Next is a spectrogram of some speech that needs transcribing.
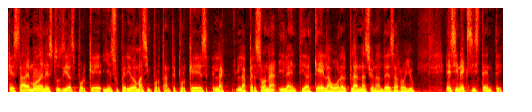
que está de moda en estos días porque, y en su periodo más importante, porque es la, la persona y la entidad que elabora el Plan Nacional de Desarrollo, es inexistente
